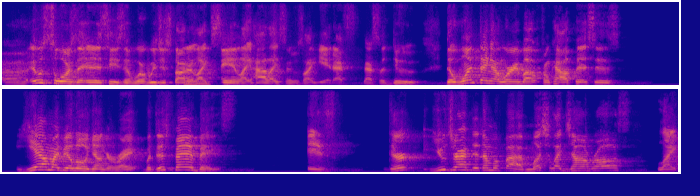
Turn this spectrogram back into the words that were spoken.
uh, it was towards the end of the season where we just started like seeing like highlights and it was like, yeah, that's that's a dude. The one thing I worry about from Kyle Pitts is, yeah, I might be a little younger, right? But this fan base is there. You drafted number five, much like John Ross. Like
